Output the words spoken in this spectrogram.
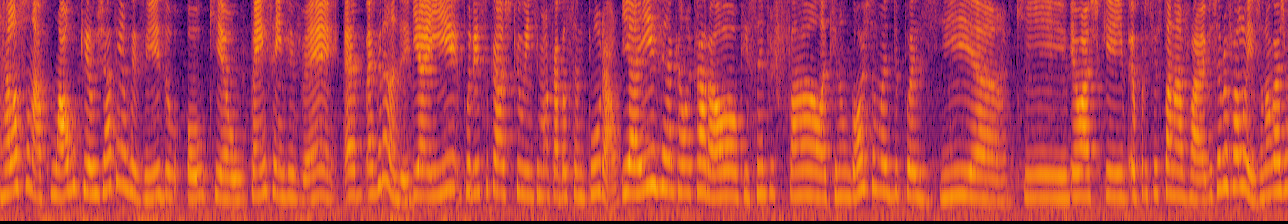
relacionar com algo que eu já tenha vivido ou que eu pense em viver é, é grande. E aí, por isso que eu acho que o íntimo acaba sendo plural. E aí vem aquela Carol que sempre fala que não gosta muito de poesia, que eu acho que eu preciso estar na vibe. Eu sempre falo isso, eu não gosto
